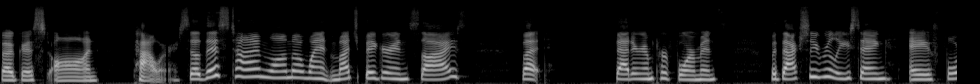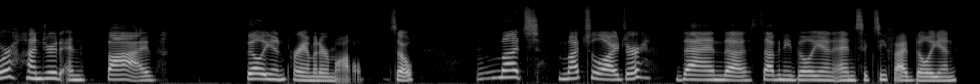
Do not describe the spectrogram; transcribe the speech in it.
focused on power. So this time, Llama went much bigger in size, but better in performance with actually releasing a 405 billion parameter model. So much, much larger than the 70 billion and 65 billion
